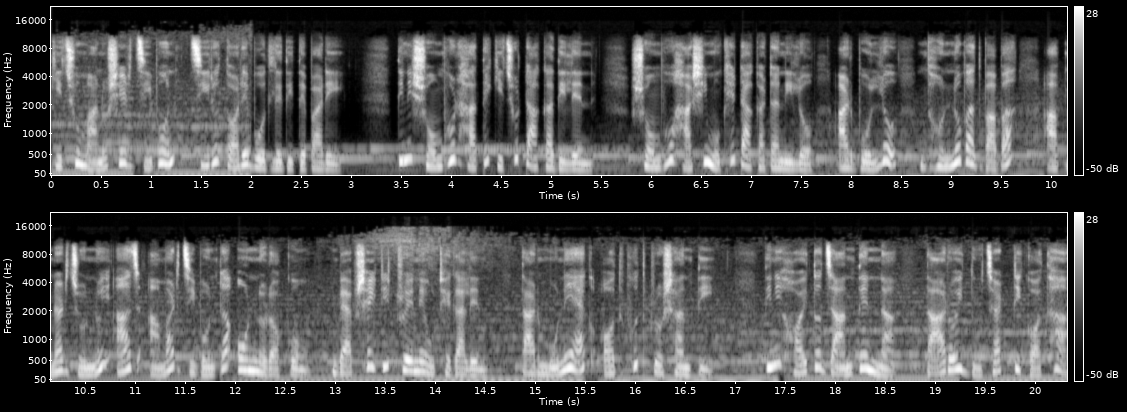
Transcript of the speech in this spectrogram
কিছু মানুষের জীবন চিরতরে বদলে দিতে পারে। তিনি শম্ভুর হাতে কিছু টাকা দিলেন। শম্ভু হাসি মুখে টাকাটা নিল আর বলল, ধন্যবাদ বাবা, আপনার জন্যই আজ আমার জীবনটা অন্যরকম। ব্যবসায়ীটি ট্রেনে উঠে গেলেন। তার মনে এক অদ্ভুত প্রশান্তি। তিনি হয়তো জানতেন না, তার ওই দু চারটি কথা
